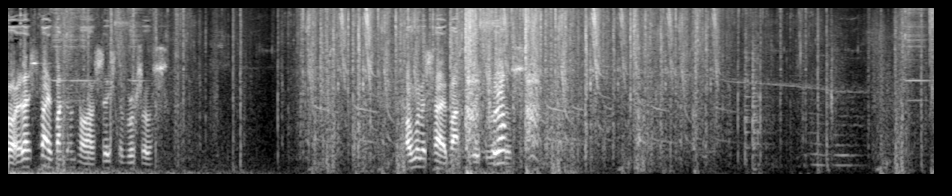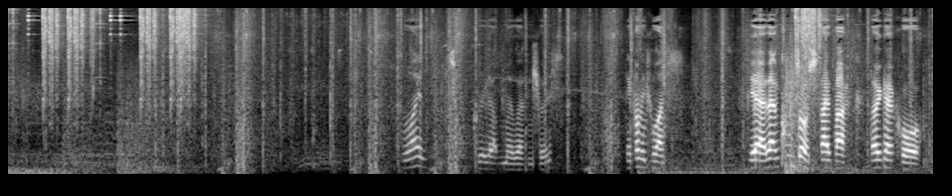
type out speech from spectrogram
Alright, let's stay back on fire, see to rush us. I'm gonna stay back to to rush us. Why screwed up my weapon choice? They're coming to us. Yeah, let them come to us, stay back. Don't get caught.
